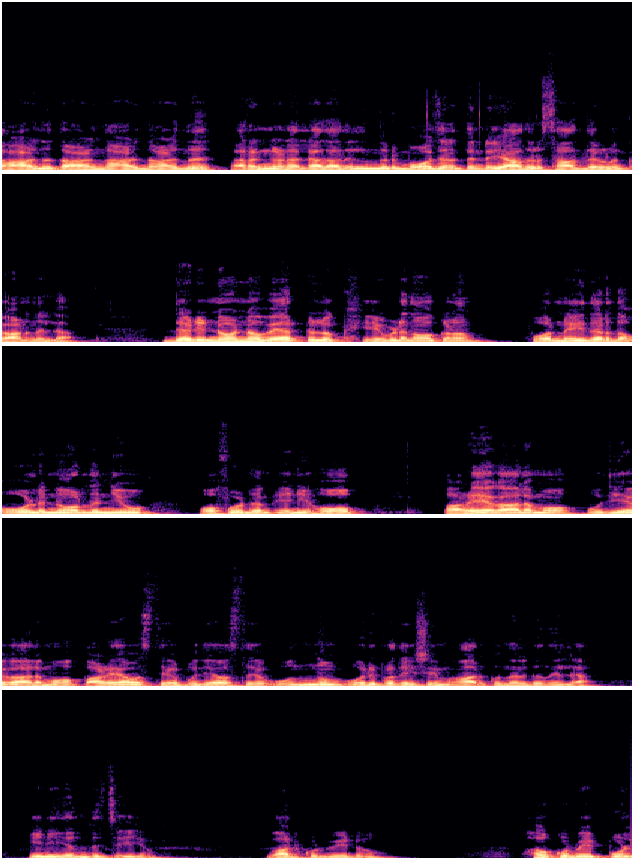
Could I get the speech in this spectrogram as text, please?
താഴ്ന്ന് താഴ്ന്ന് ആഴ്ന്ന് ആഴ്ന്ന് ഇറങ്ങണം. അല്ലാതെ അതിൽ നിന്നൊരു മോചനത്തിന്റെ യാതൊരു സാധ്യതകളും കാണുന്നില്ല. They did not know where to look എവിടെ നോക്കണം? For neither the old nor the new offered them any hope പഴയ കാലമോ പുതിയ കാലമോ പഴയ അവസ്ഥയോ പുതിയ അവസ്ഥയോ ഒന്നും ഒരു പ്രതീക്ഷയും ആർക്കും നൽകുന്നില്ല. ഇനി എന്ത് ചെയ്യും? What could we do how could we pull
